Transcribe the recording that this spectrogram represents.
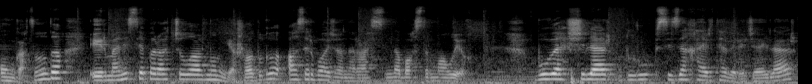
10 qatını da erməni separatçılarının yaşadığı Azərbaycan ərazisində bastırmalıyıq. Bu vəhşilər durub sizə xəritə verəcəklər.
